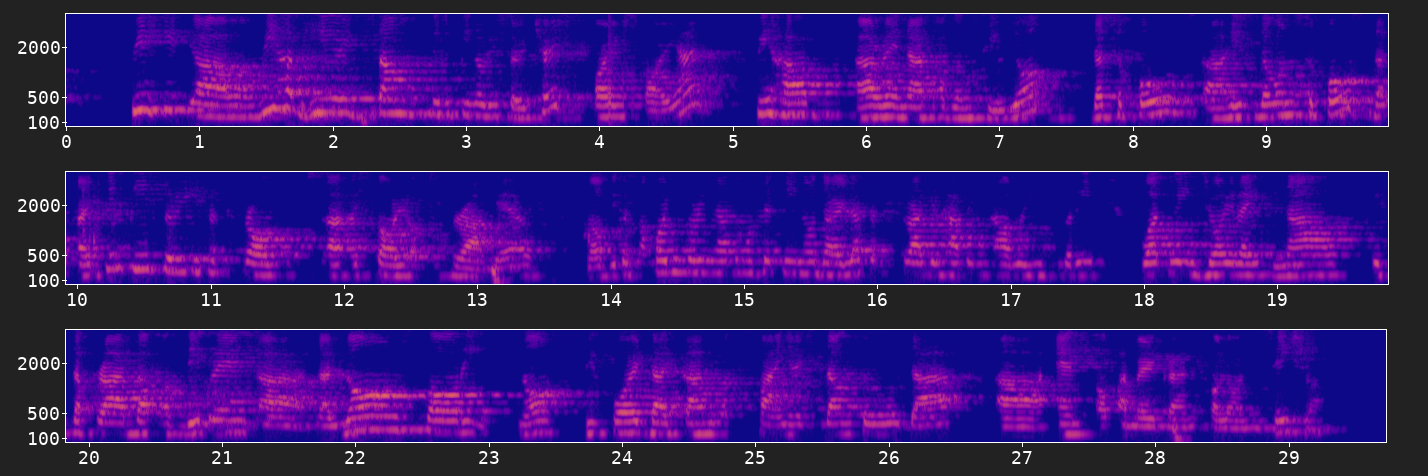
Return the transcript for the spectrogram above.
we, uh, we have here some Filipino researchers or historians. We have uh, Renato Agoncillo, that suppose uh, he's the one supposed that our Philippine history is a, strong, uh, a story of struggle. No? Because according to Renato Constantino, there are a lot of struggle happening in our history. What we enjoy right now is the product of different, uh, the long story, no, before the coming of Spaniards down to the uh, end of American colonization.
